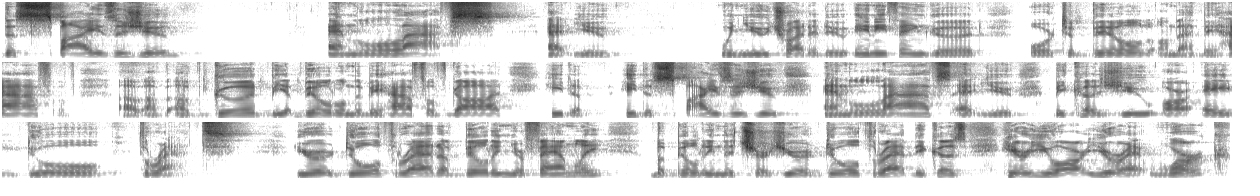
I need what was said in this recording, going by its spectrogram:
despises you and laughs at you when you try to do anything good or to build on the behalf of, of, of good, be it build on the behalf of God. He, de, he despises you and laughs at you because you are a dual threat. You're a dual threat of building your family, but building the church. You're a dual threat because here you are, you're at work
